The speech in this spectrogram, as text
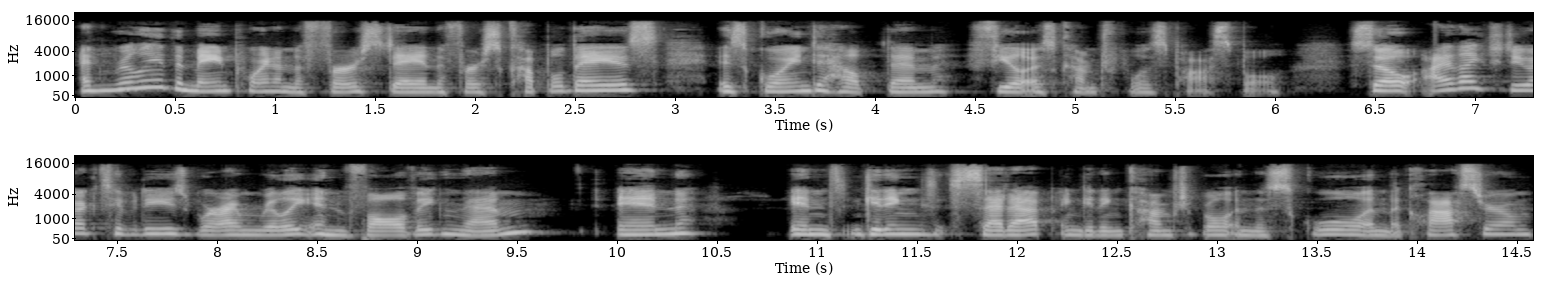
And really the main point on the first day and the first couple days is going to help them feel as comfortable as possible. So I like to do activities where I'm really involving them in in getting set up and getting comfortable in the school and the classroom.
